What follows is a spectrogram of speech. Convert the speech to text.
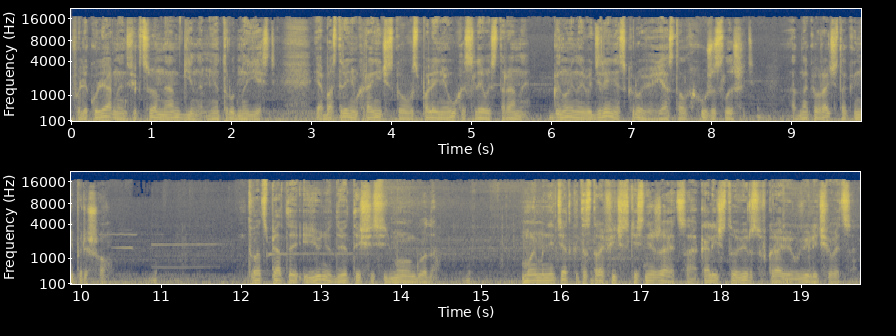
фолликулярной инфекционной ангины. Мне трудно есть. И обострением хронического воспаления уха с левой стороны. Гнойное выделение с кровью. Я стал хуже слышать. Однако врач так и не пришел. 25 июня 2007 года. Мой иммунитет катастрофически снижается, а количество вирусов в крови увеличивается –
